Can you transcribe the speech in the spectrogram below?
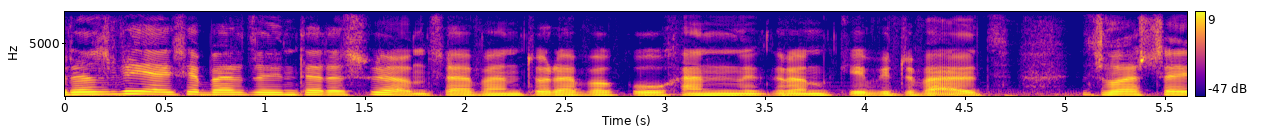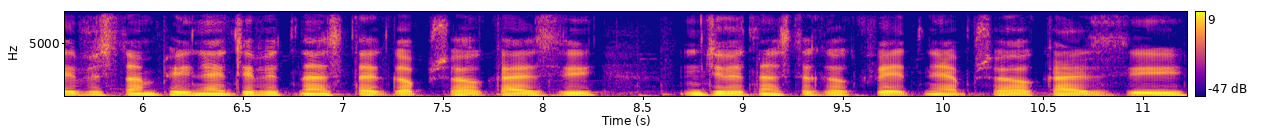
Rozwija się bardzo interesująca awantura wokół Hanny Gronkiewicz-Walc, zwłaszcza jej wystąpienia 19 przy okazji 19 kwietnia przy okazji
